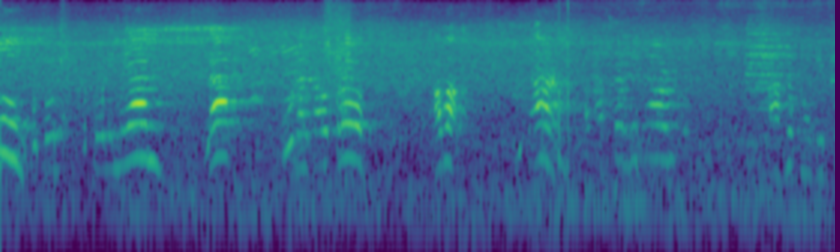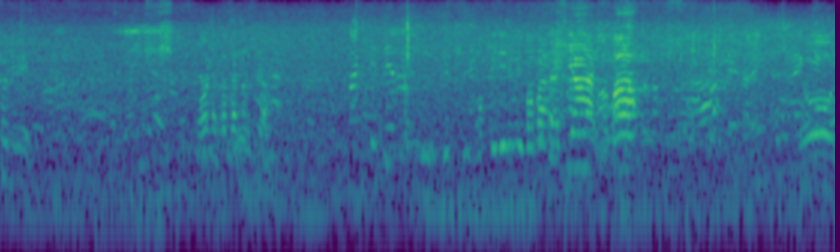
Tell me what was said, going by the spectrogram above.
Pung, putulin, putulin mo yan. Lock, unang ka outro. Hawak, this arm. At after this arm, pasok mo dito din. O, oh, nakakanon. O, pwede ibaba. Baba. Yun.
